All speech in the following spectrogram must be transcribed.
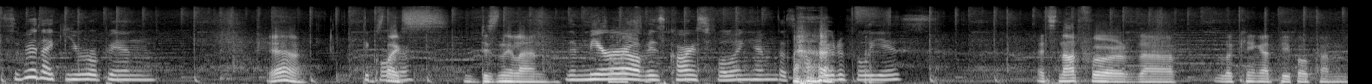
It's a bit like European Yeah, it's like Disneyland. the mirror so of his car is following him. That's how beautiful he is. It's not for uh, looking at people come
